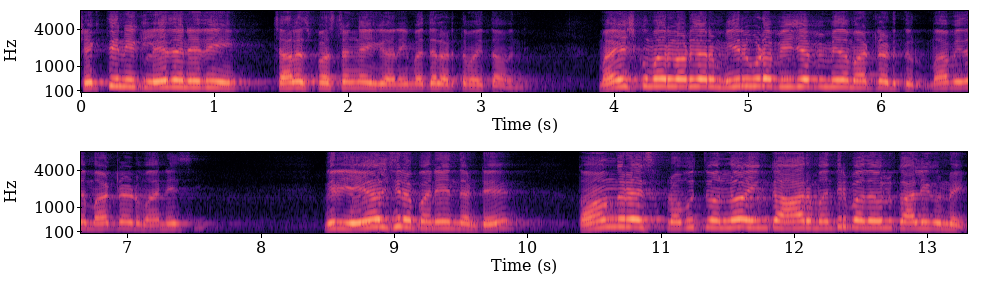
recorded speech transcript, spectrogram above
శక్తి నీకు లేదనేది చాలా స్పష్టంగా ఇక ఈ మధ్యలో అర్థమవుతా ఉంది. మహేష్ కుమార్ గౌడ్ గారు మీరు కూడా బీజేపీ మీద మాట్లాడుతున్నారు మా మీద మాట్లాడు మానేసి. మీరు చేయాల్సిన పని ఏంటంటే కాంగ్రెస్ ప్రభుత్వంలో ఇంకా ఆరు మంత్రి పదవులు ఖాళీగా ఉన్నాయి.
